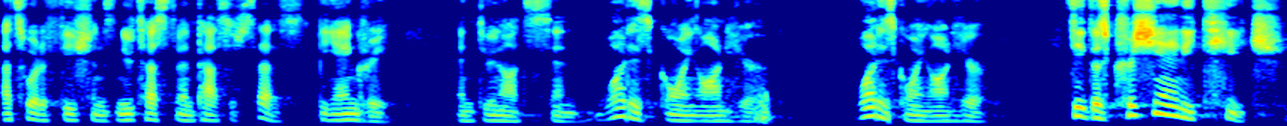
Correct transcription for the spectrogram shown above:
That's what Ephesians New Testament passage says. Be angry and do not sin. What is going on here? What is going on here? See, does Christianity teach?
